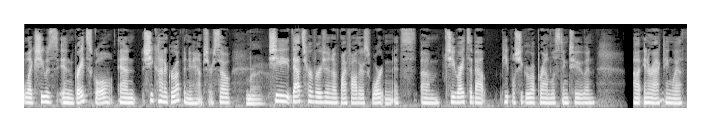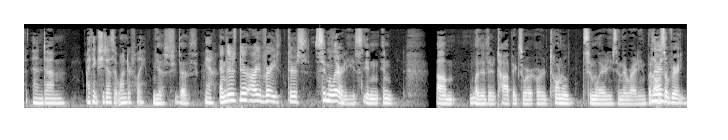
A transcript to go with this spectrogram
like she was in grade school and she kind of grew up in New Hampshire, so right. she that's her version of my father's Wharton. It's um, she writes about people she grew up around, listening to and uh, interacting with, and um, I think she does it wonderfully. Yes, she does. Yeah. And there's there are very there's similarities in in um, whether they're topics or, or tonal similarities in their writing, but Well, also very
